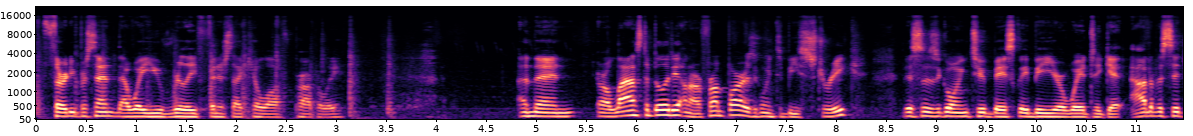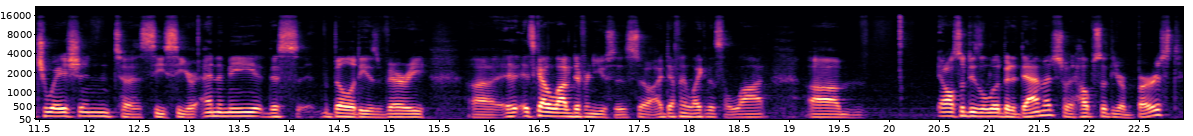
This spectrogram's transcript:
30%. That way you really finish that kill off properly. And then our last ability on our front bar is going to be Streak. This is going to basically be your way to get out of a situation, to CC your enemy. This ability is very uh, it, has got a lot of different uses, so I definitely like this a lot. Um, it also does a little bit of damage, so it helps with your burst.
